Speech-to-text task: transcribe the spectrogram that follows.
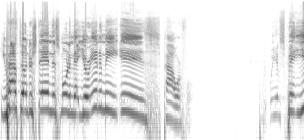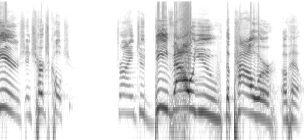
You have to understand this morning that your enemy is powerful. We have spent years in church culture trying to devalue the power of hell,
